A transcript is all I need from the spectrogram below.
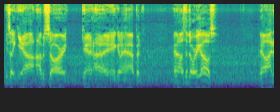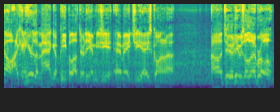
He's like, yeah, I'm sorry, can't, uh, ain't gonna happen. And out the door he goes. Now I know I can hear the MAGA people out there, the MAG, MAGA's going, uh, oh, dude, he was a liberal.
